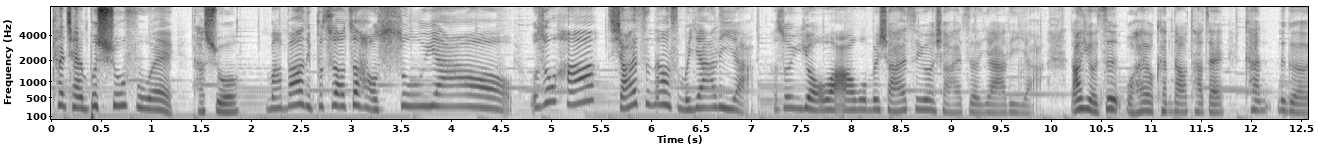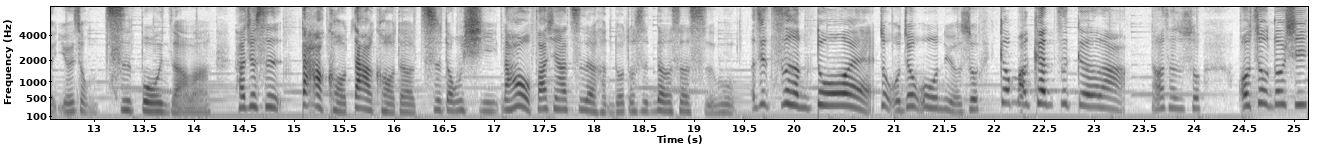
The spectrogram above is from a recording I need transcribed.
看起来很不舒服哎。她说。妈妈，你不知道这好舒压哦。我说哈，小孩子哪有什么压力呀？他说有啊，我们小孩子也有小孩子的压力呀。然后有一次我还有看到他在看那个有一种吃播，你知道吗？他就是大口大口的吃东西，然后我发现他吃了很多都是垃圾食物，而且吃很多哎。就我就问我女儿说，干嘛看这个啦？然后他就说。哦，这种东西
